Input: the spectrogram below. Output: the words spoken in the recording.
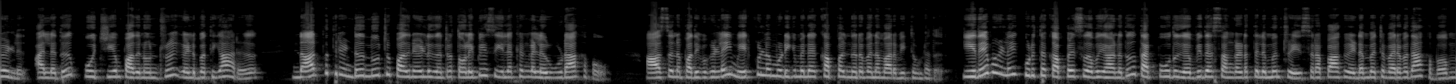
ஏழு அல்லது பூஜ்ஜியம் பதினொன்று எழுபத்தி ஆறு நாற்பத்தி ரெண்டு நூற்று பதினேழு என்ற தொலைபேசி இலக்கங்கள் ஊடாகவோ ஆசன பதிவுகளை மேற்கொள்ள முடியும் என கப்பல் நிறுவனம் அறிவித்துள்ளது. இதேவேளை குறித்த கப்பல் சேவையானது தற்போது எவ்வித சங்கடத்திலுமின்றி சிறப்பாக இடம்பெற்று வருவதாகவும்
